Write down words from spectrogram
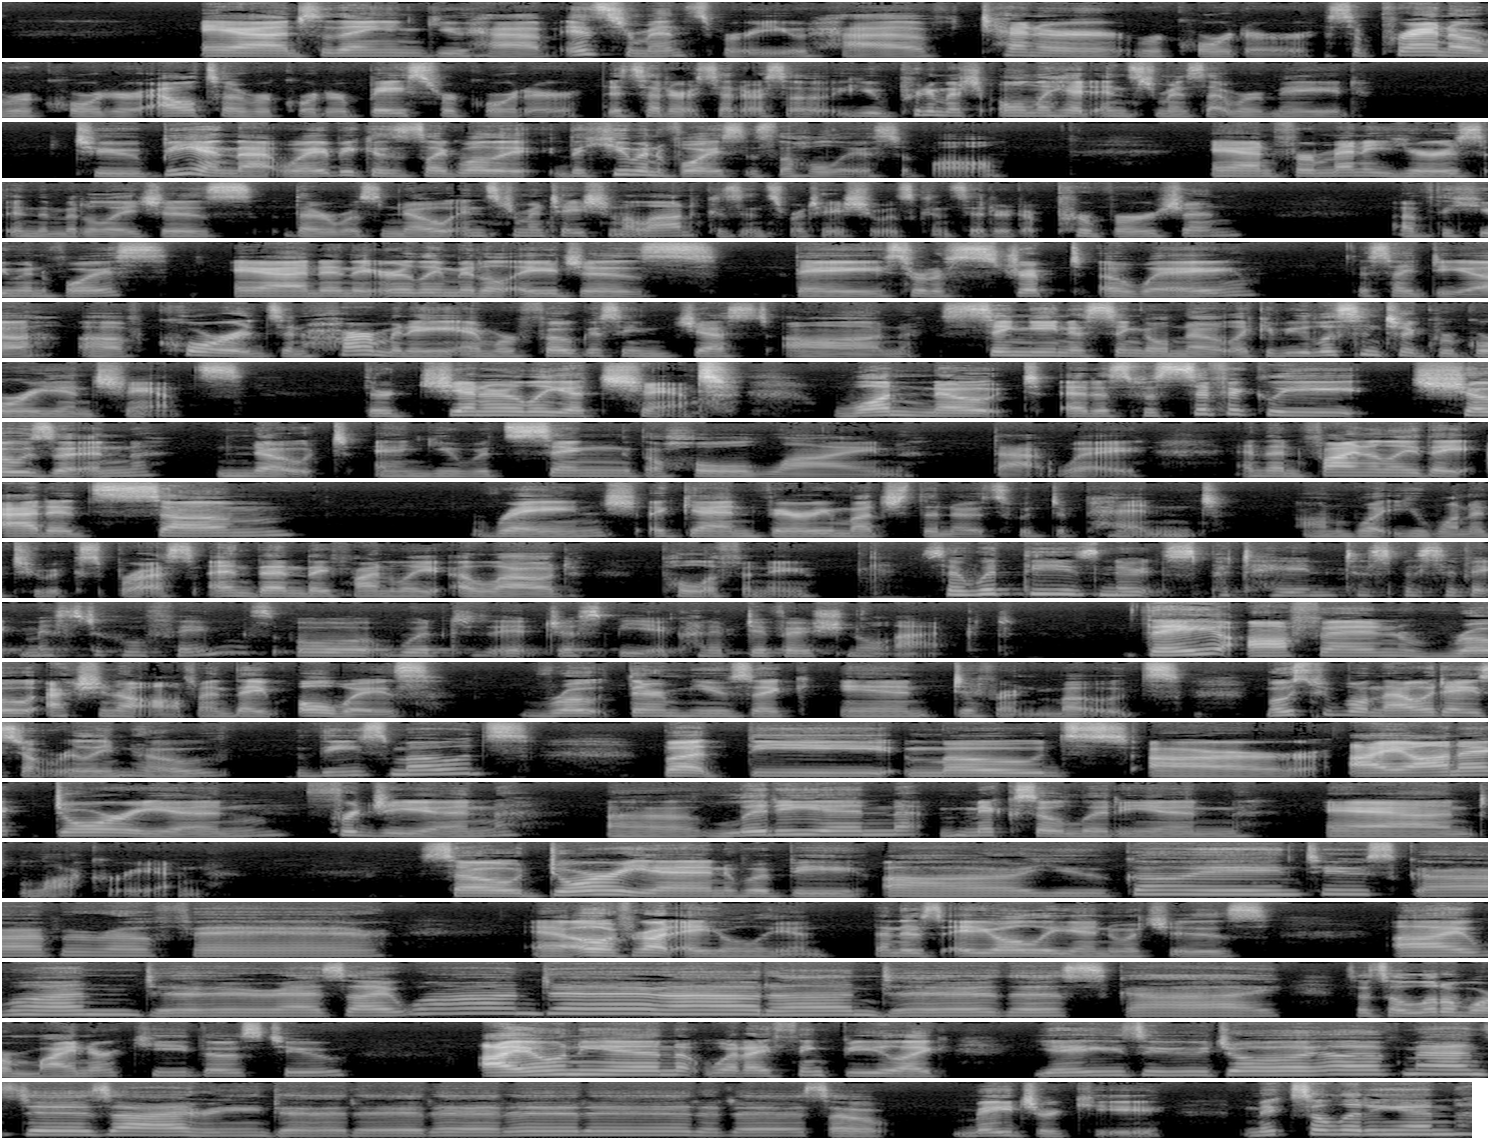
And so then you have instruments where you have tenor recorder, soprano recorder, alto recorder, bass recorder, et cetera, et cetera. So you pretty much only had instruments that were made to be in that way because it's like, well, the, the human voice is the holiest of all. And for many years in the Middle Ages, there was no instrumentation allowed because instrumentation was considered a perversion of the human voice. And in the early Middle Ages, they sort of stripped away this idea of chords and harmony and we're focusing just on singing a single note. Like if you listen to gregorian chants they're generally a chant. One note at a specifically chosen note and you would sing the whole line that way. And then finally they added some range. Again very much the notes would depend on what you wanted to express. And then they finally allowed polyphony so, would these notes pertain to specific mystical things, or would it just be a kind of devotional act? They often wrote, actually, not often, they always wrote their music in different modes. Most people nowadays don't really know these modes, but the modes are Ionic, Dorian, Phrygian, uh, Lydian, Mixolydian, and Locrian. So Dorian would be, Are you going to Scarborough Fair? And, oh, I forgot Aeolian. Then there's Aeolian, which is, I wonder as I wander out under the sky. So it's a little more minor key, those two. Ionian would, I think, be like, Jesu, joy of man's desiring. Da, da, da, so major key. Mixolydian,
